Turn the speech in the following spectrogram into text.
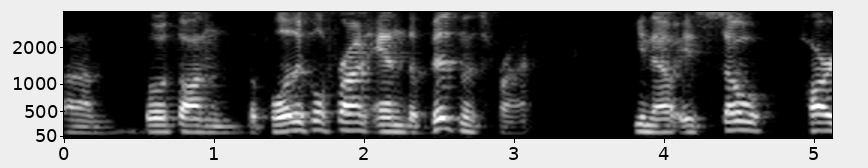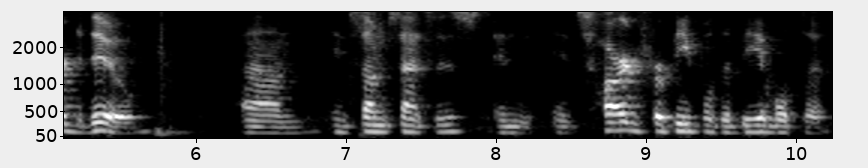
um, both on the political front and the business front, you know, is so hard to do um, in some senses, and it's hard for people to be able to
